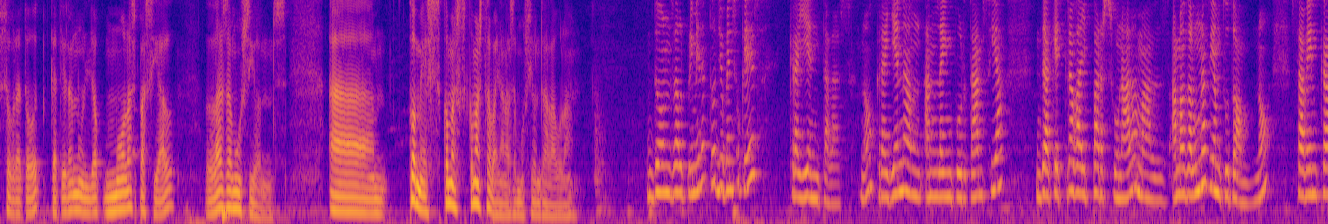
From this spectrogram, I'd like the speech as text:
sobretot, que tenen un lloc molt especial les emocions. Eh, com, és, com, es, com es treballen les emocions a l'aula? Doncs el primer de tot jo penso que és creient-te-les, no? creient en, en la importància d'aquest treball personal amb els, amb els alumnes i amb tothom, no? sabent que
